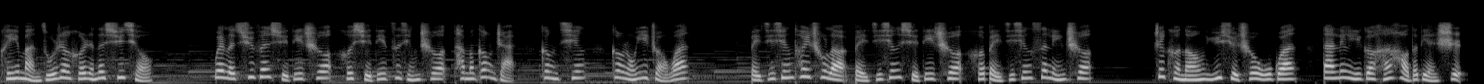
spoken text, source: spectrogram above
可以满足任何人的需求。为了区分雪地车和雪地自行车，它们更窄、更轻、更容易转弯。北极星推出了北极星雪地车和北极星森林车，这可能与雪车无关，但另一个很好的点是，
